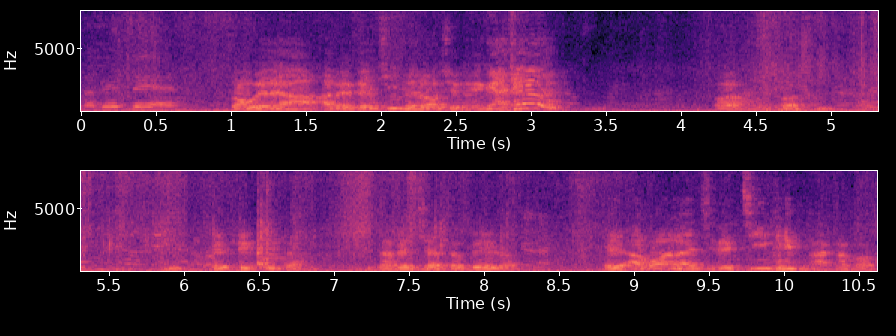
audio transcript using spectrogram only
特别多。讲有啊，啊未买鸡腿肉卷的，拿手。啊，好，别别别啦，那要吃就买咯。诶，啊，我来一个鸡拼盘，好无？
